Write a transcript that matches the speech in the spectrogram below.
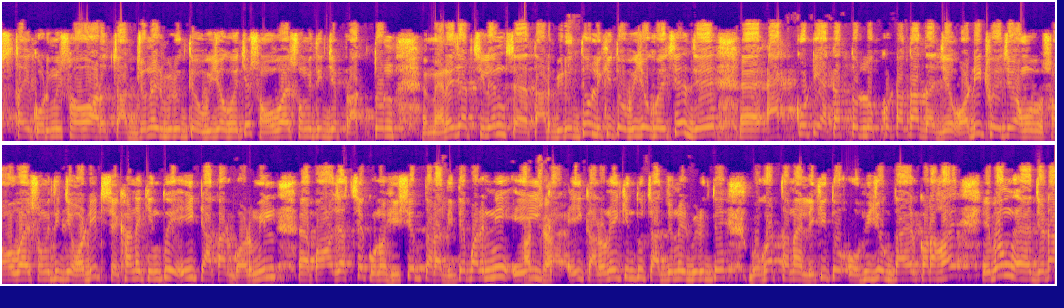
অস্থায়ী কর্মী সহ আরও চারজনের বিরুদ্ধে অভিযোগ হয়েছে। সমবায় সমিতির যে প্রাক্তন ম্যানেজার ছিলেন তার বিরুদ্ধেও লিখিত অভিযোগ হয়েছে যে এক কোটি একাত্তর লক্ষ টাকা যে অডিট হয়েছে সমবায় সমিতির যে অডিট সেখানে কিন্তু এই টাকার গরমিল পাওয়া যাচ্ছে। কোনো হিসেব তারা দিতে পারেননি। এই আচ্ছা। এই কারণেই কিন্তু চারজনের বিরুদ্ধে গোঘাট থানায় লিখিত অভিযোগ দায়ের করা হয় এবং যেটা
